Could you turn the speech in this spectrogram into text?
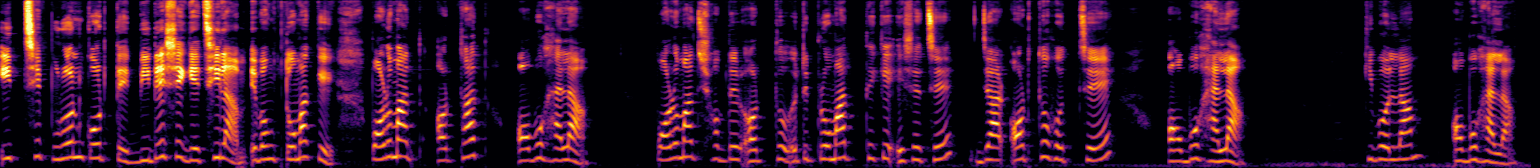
ইচ্ছে পূরণ করতে বিদেশে গেছিলাম এবং তোমাকে পরমাদ অর্থাৎ অবহেলা, পরমাদ শব্দের অর্থ এটি প্রমাদ থেকে এসেছে, যার অর্থ হচ্ছে অবহেলা। কি বললাম? অবহেলা।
